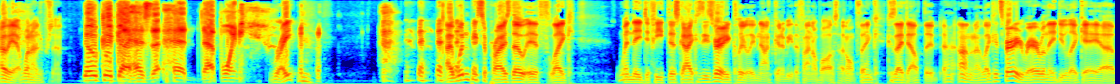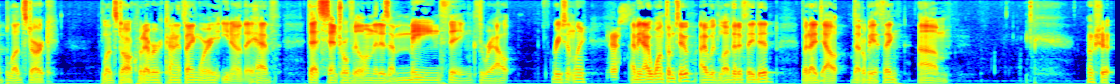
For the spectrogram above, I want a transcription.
Oh yeah, 100. percent No good guy has that head that pointy. Right? I wouldn't be surprised though if like when they defeat this guy because he's very clearly not going to be the final boss. I don't think because I doubt that. I don't know. Like it's very rare when they do like a uh, Bloodstark, Bloodstalk, whatever kind of thing where you know they have that central villain that is a main thing throughout. Recently, Yes. I mean, I want them to. I would love it if they did, but I doubt that'll be a thing. Um, oh shit!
